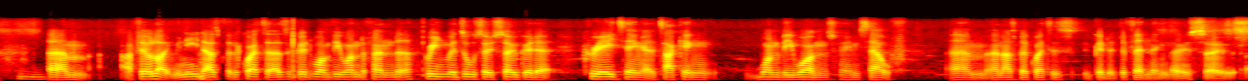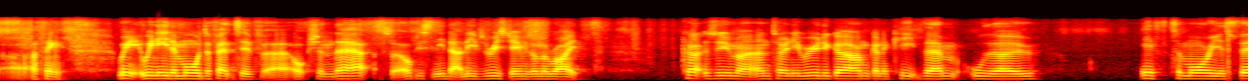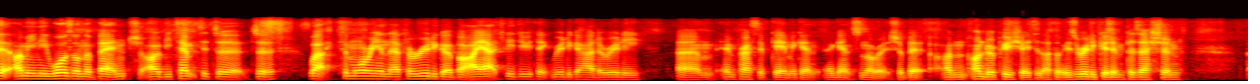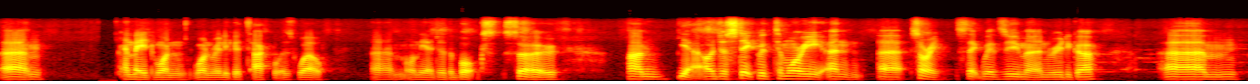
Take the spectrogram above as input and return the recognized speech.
Um, I feel like we need Azpilicueta as a good one v one defender. Greenwood's also so good at creating, attacking one v ones for himself, um, and Azpilicueta's good at defending those. So uh, I think we we need a more defensive uh, option there. So obviously that leaves Reece James on the right, Kurt Zouma and Tony Rudiger. I'm going to keep them, although if Tomori is fit, I mean he was on the bench. I'd be tempted to to whack Tomori in there for Rudiger, but I actually do think Rudiger had a really um, impressive game again against Norwich. A bit un- underappreciated. I thought he was really good in possession, um, and made one one really good tackle as well um, on the edge of the box. So. Um, yeah, I'll just stick with Tomori and uh, sorry, stick with Zouma and Rudiger. Um,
